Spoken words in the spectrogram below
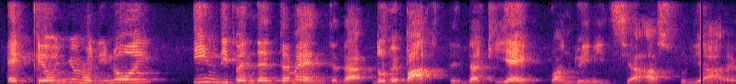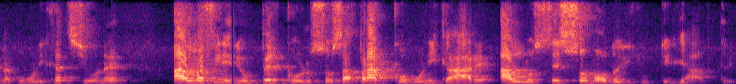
è che ognuno di noi indipendentemente da dove parte, da chi è quando inizia a studiare la comunicazione, alla fine di un percorso saprà comunicare allo stesso modo di tutti gli altri,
